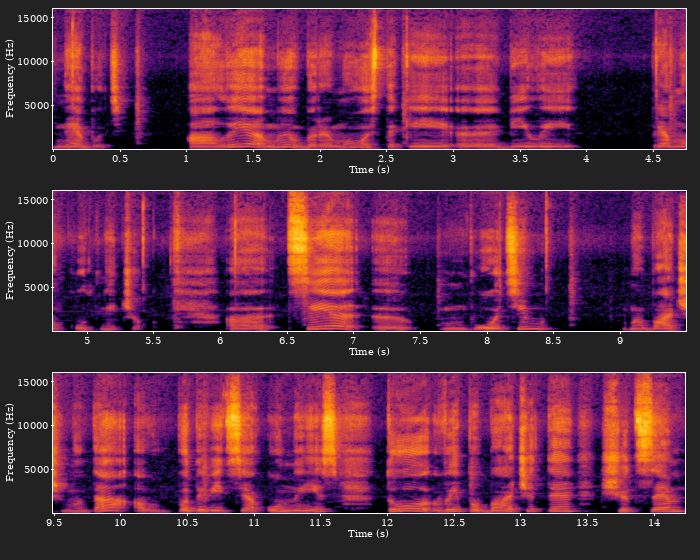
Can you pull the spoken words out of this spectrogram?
який-небудь. Але ми оберемо ось такий е, білий прямокутничок. Е, Це е, потім ми бачимо, да? подивіться униз, то ви побачите, що це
